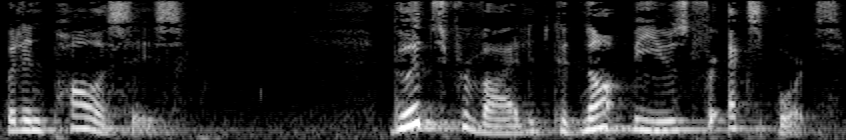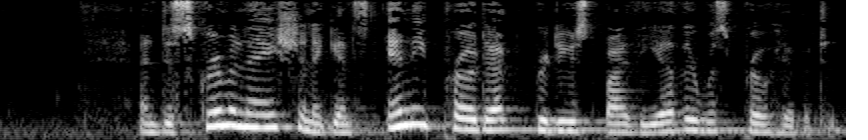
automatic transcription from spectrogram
but in policies. Goods provided could not be used for exports, and discrimination against any product produced by the other was prohibited.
